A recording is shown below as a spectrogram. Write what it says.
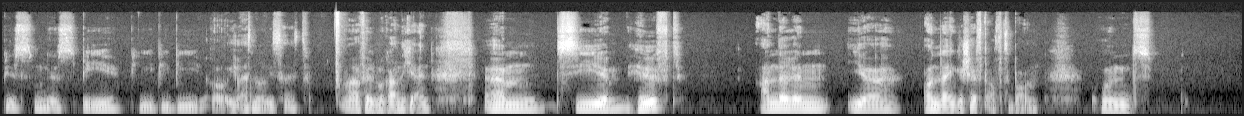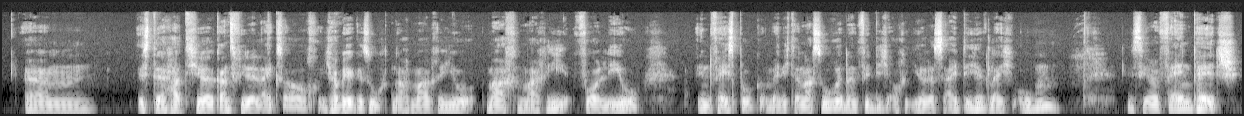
Business B, B, B, B, oh, ich weiß nicht, wie es heißt. ah, fällt mir gar nicht ein. Ähm, sie hilft anderen, ihr Online-Geschäft aufzubauen. Und ähm, ist, der hat hier ganz viele Likes auch. Ich habe hier gesucht nach, Mario, nach Marie vor Leo in Facebook. Und wenn ich danach suche, dann finde ich auch ihre Seite hier gleich oben. Ist ihre Fanpage.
